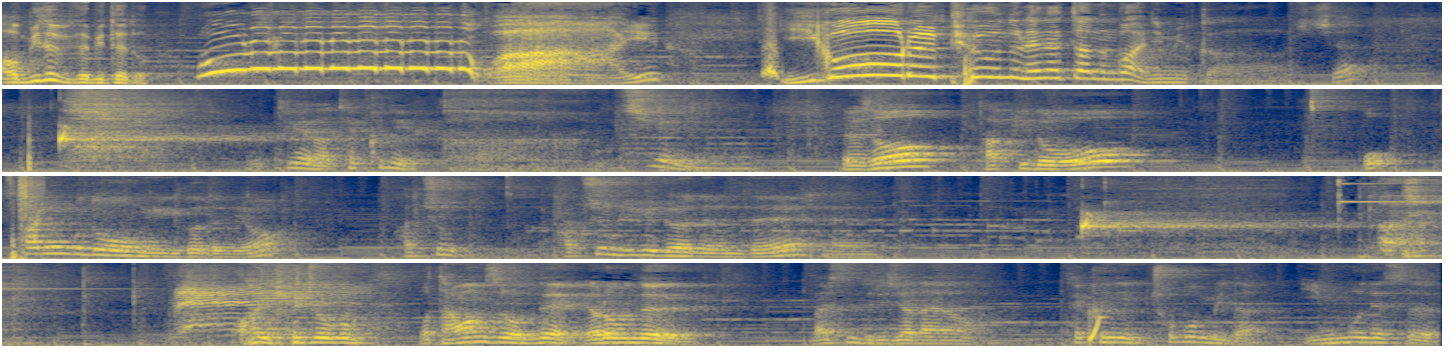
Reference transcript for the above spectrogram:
어 밑에도 있어 밑에도. 와, 이 이거를 표현을 해냈다는 거 아닙니까? 진짜? 하, 어떻게 나 테크닉 하, 미치겠네. 그래서 바퀴도 어? 사륜구동이거든요. 같이 같이 움직여줘야 되는데. 네. 아 이게 조금 뭐 당황스러운데 여러분들 말씀드리잖아요. 테크닉 초보입니다. 입문했어요.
